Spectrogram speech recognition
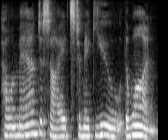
How a Man Decides to Make You the One.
